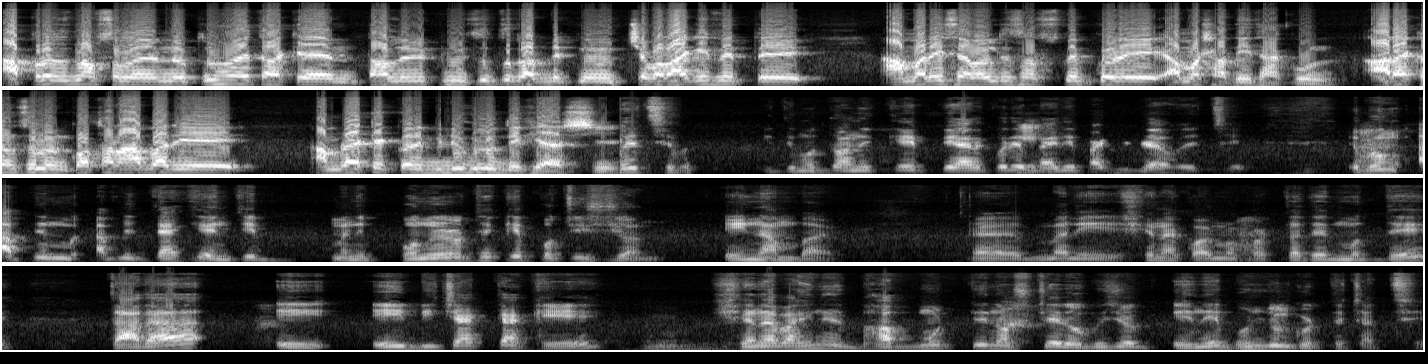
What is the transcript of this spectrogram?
আপনারা যদি আমার চ্যানেলে নতুন হয়ে থাকেন, তাহলে নতুন আপডেট সবার আগে পেতে আমার এই চ্যানেলটি সাবস্ক্রাইব করে আমার সাথেই থাকুন। আর এখন চলুন, কথা না বাড়িয়ে আমরা এক এক করে ভিডিওগুলো দেখে আসছি হয়েছে। ইতিমধ্যে অনেককে পেয়ার করে বাইরে পাঠিয়ে দেওয়া হয়েছে। এবং আপনি আপনি দেখেন যে মানে পনেরো থেকে পঁচিশ জন এই নাম্বার মানে সেনা কর্মকর্তাদের মধ্যে তারা এই এই বিচারটাকে সেনাবাহিনীর ভাবমূর্তি নষ্টের অভিযোগ এনে ভণ্ডুল করতে চাচ্ছে।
